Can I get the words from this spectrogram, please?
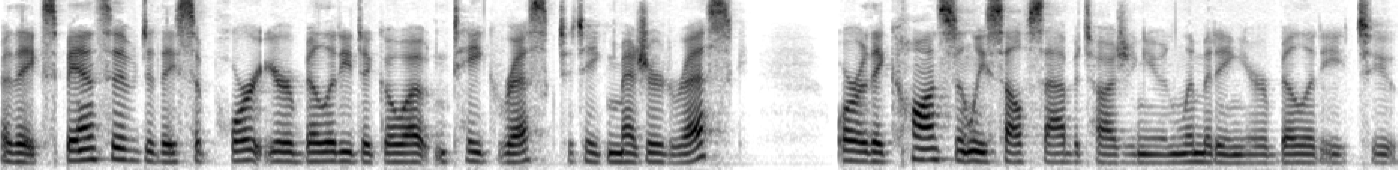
Are they expansive? Do they support your ability to go out and take risk, to take measured risk? Or are they constantly self sabotaging you and limiting your ability to,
